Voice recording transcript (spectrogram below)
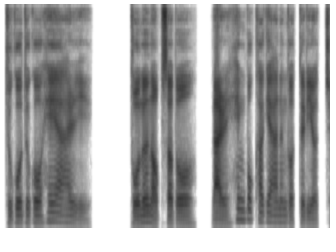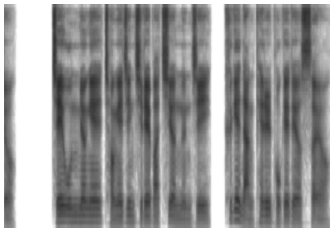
두고두고 해야 할 일. 돈은 없어도 날 행복하게 하는 것들이었죠. 제 운명에 정해진 지뢰밭이었는지 크게 낭패를 보게 되었어요.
